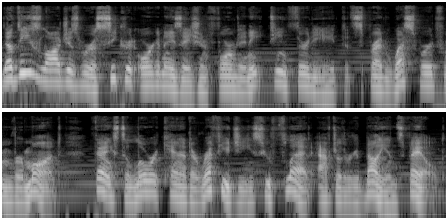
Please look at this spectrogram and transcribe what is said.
Now, these lodges were a secret organization formed in 1838 that spread westward from Vermont thanks to Lower Canada refugees who fled after the rebellions failed.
